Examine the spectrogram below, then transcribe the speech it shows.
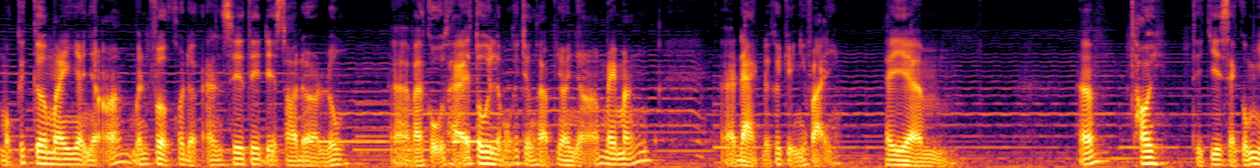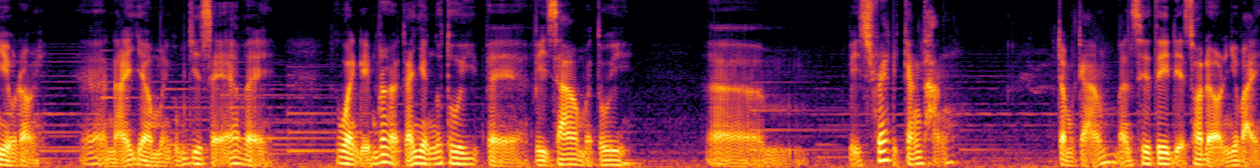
một cái cơ may nhỏ nhỏ mình vượt qua được anxiety disorder luôn. À, và cụ thể tôi là một cái trường hợp nhỏ nhỏ may mắn à, đạt được cái chuyện như vậy. Thì à, à, thôi thì chia sẻ cũng nhiều rồi. À, nãy giờ mình cũng chia sẻ về cái quan điểm rất là cá nhân của tôi về vì sao mà tôi uh, bị stress bị căng thẳng trầm cảm và anxiety disorder như vậy.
